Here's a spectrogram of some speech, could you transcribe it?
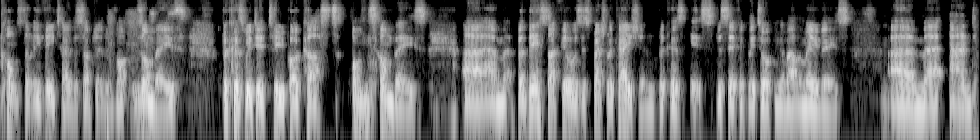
constantly veto the subject of zombies because we did two podcasts on zombies. Um, but this, I feel, was a special occasion because it's specifically talking about the movies, um, uh, and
